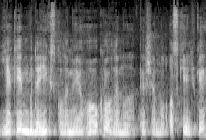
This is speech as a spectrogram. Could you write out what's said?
яким буде х, коли ми його округлимо. Пишемо оскільки.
